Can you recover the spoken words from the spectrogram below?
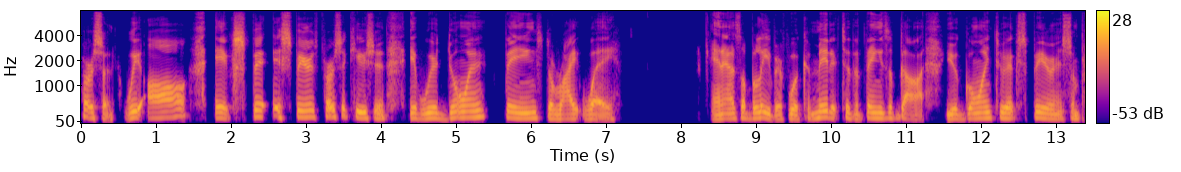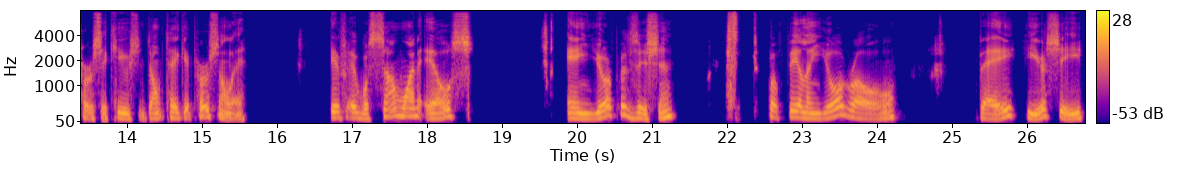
person. We all expe- experience persecution if we're doing things the right way. And as a believer, if we're committed to the things of God, you're going to experience some persecution. Don't take it personally. If it was someone else in your position, fulfilling your role, they, he or she,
